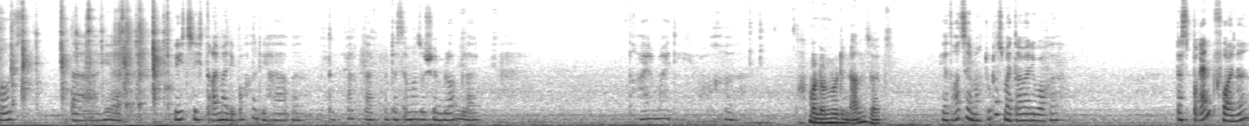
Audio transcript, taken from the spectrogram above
Rose, äh, hier, riecht sich dreimal die Woche die Haare. Damit das immer so schön blond bleibt. Dreimal die Woche. Macht man doch nur den Ansatz. Ja, trotzdem, mach du das mal dreimal die Woche. Das brennt voll, ne?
